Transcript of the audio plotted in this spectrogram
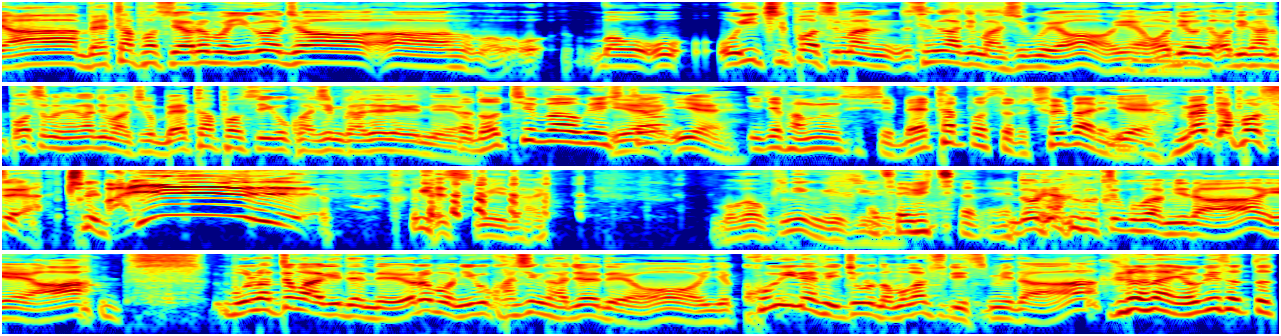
야, 메타버스 여러분 이거 저 어, 뭐 527 버스만 생각하지 마시고요. 예, 네. 어디 어디 가는 버스만 생각하지 마시고 메타버스 이거 관심 가져야 되겠네요. 자, 너튜브 하고 계시죠? 예, 예. 이제 박명수 씨 메타버스로 출발입니다. 예, 메타버스 출발! 하겠습니다. 뭐가 웃기니 그게 지금. 아, 재밌잖아요. 노래 한 곡 듣고 갑니다. 예, 아, 몰랐던 거 알게 됐네요. 여러분, 이거 관심 가져야 돼요. 이제 코인에서 이쪽으로 넘어갈 수도 있습니다. 그러나 여기서 또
